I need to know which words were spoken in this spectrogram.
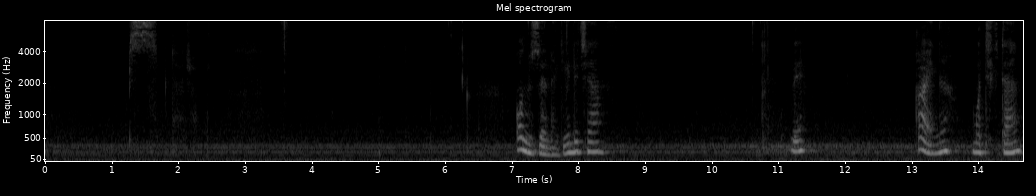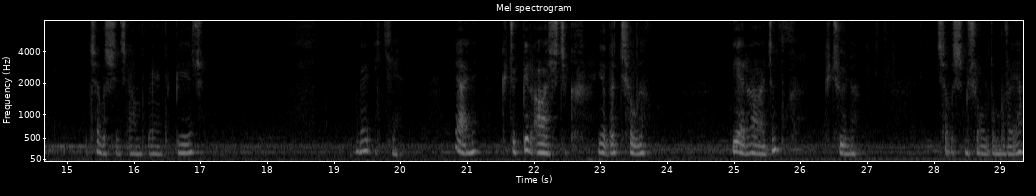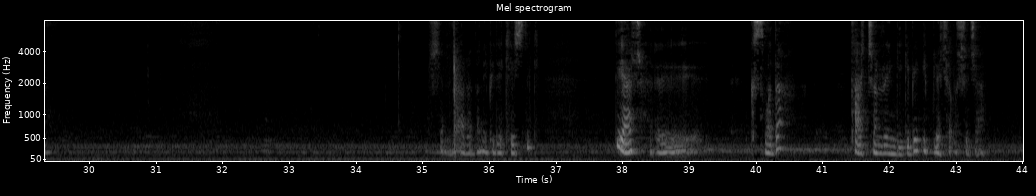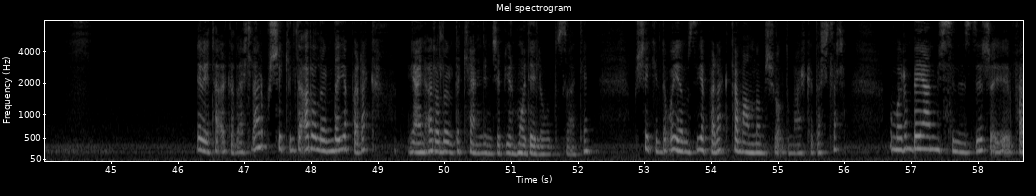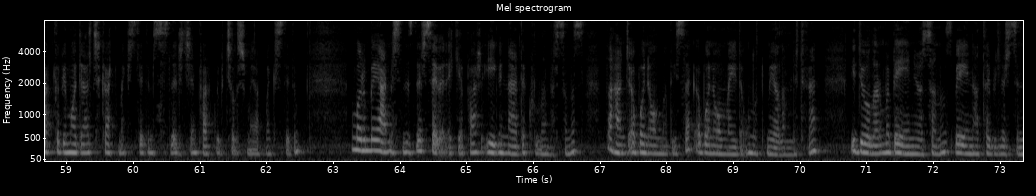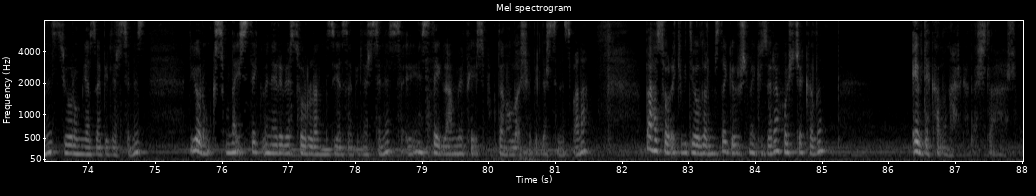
Onun üzerine geleceğim. Ve aynı motiften çalışacağım buraya da. Bir ve iki. Yani küçük bir ağaççık ya da çalı. Diğer ağacın küçüğünü çalışmış oldum buraya şimdi aradan ipi de kestik diğer e, kısma da tarçın rengi gibi iple çalışacağım Evet arkadaşlar bu şekilde aralarında yaparak yani araları da kendince bir model oldu zaten. Bu şekilde oyamızı yaparak tamamlamış oldum arkadaşlar. Umarım beğenmişsinizdir. Ee, farklı bir model çıkartmak istedim sizler için. Farklı bir çalışma yapmak istedim. Umarım beğenmişsinizdir. Severek yapar. İyi günlerde kullanırsınız. Daha önce abone olmadıysak abone olmayı da unutmayalım lütfen. Videolarımı beğeniyorsanız beğeni atabilirsiniz. Yorum yazabilirsiniz. Yorum kısmına istek, öneri ve sorularınızı yazabilirsiniz. Ee, Instagram ve Facebook'tan ulaşabilirsiniz bana. Daha sonraki videolarımızda görüşmek üzere. Hoşçakalın. Evde kalın arkadaşlar.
